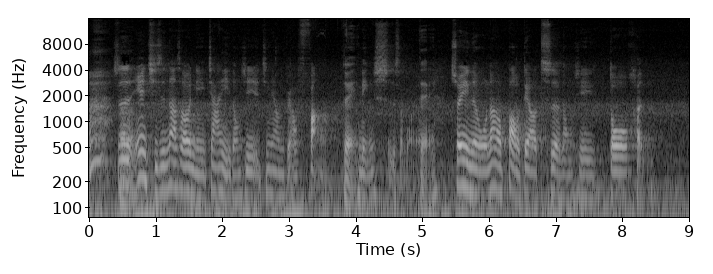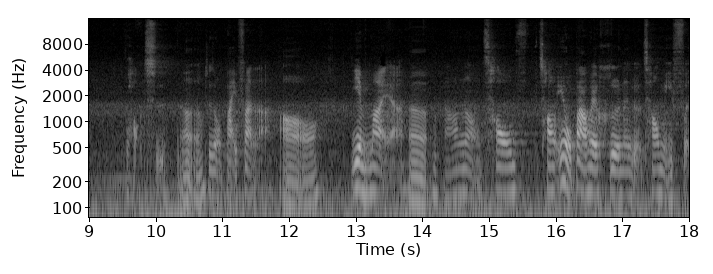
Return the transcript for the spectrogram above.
就是嗯。因为其实那时候你家里的东西也尽量不要放对。零食什么的，对，所以呢，我那时候爆掉吃的东西都很不好吃，嗯，这种白饭啦、哦，燕麦啊，嗯。然后那种糙糙，因为我爸会喝那个糙米粉，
